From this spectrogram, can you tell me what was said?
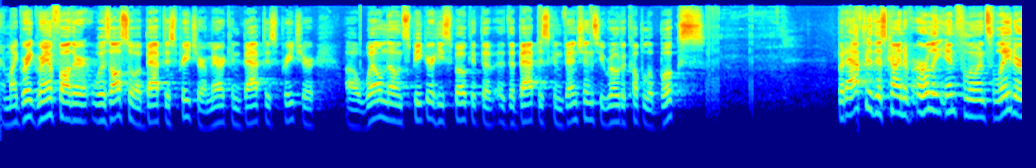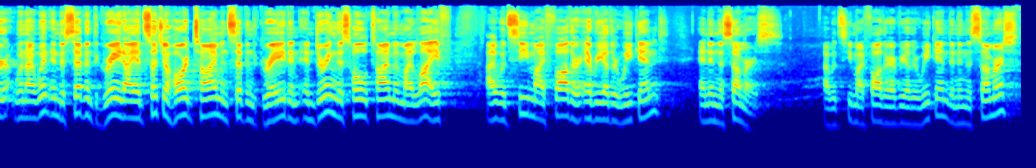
And my great grandfather was also a Baptist preacher, American Baptist preacher, a well known speaker. He spoke at the, at the Baptist conventions, he wrote a couple of books. But after this kind of early influence, later, when I went into seventh grade, I had such a hard time in seventh grade. And, and during this whole time in my life, I would see my father every other weekend and in the summers. I would see my father every other weekend and in the summers.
